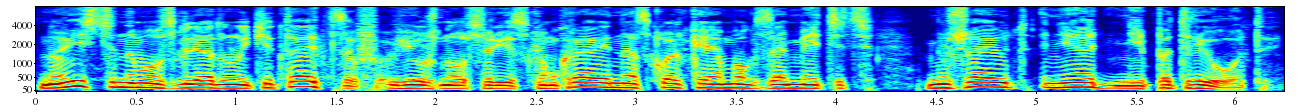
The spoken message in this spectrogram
Но истинному взгляду на китайцев в Южно-Уссурийском крае, насколько я мог заметить, мешают не одни патриоты.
